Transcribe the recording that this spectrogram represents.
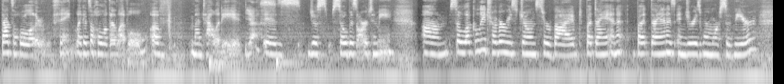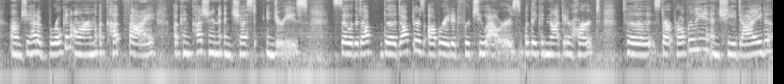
that's a whole other thing. Like it's a whole other level of mentality. Yes. Is just so bizarre to me. Um, so luckily Trevor Rees Jones survived, but Diana but Diana's injuries were more severe. Um, she had a broken arm, a cut thigh, a concussion, and chest injuries. So the doc- the doctors operated for two hours, but they could not get her heart to start properly, and she died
